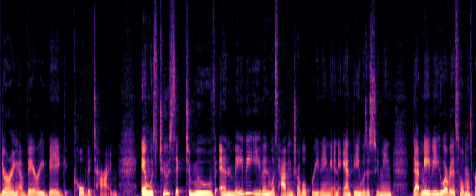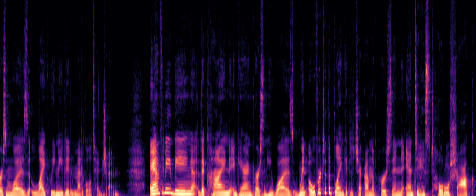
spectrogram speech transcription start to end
during a very big COVID time and was too sick to move and maybe even was having trouble breathing. And Anthony was assuming that maybe whoever this homeless person was likely needed medical attention. Anthony, being the kind and caring person he was, went over to the blanket to check on the person, and to his total shock,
